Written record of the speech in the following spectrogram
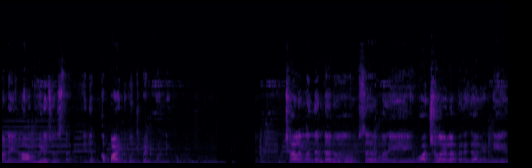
మన లాంగ్ వీడియో చూస్తారు. ఇది ఒక్క పాయింట్ గుర్తుపెట్టుకోండి. చాలామంది అంటారు సార్ మరి వాచ్ అవర్ ఎలా పెరగాలండి?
